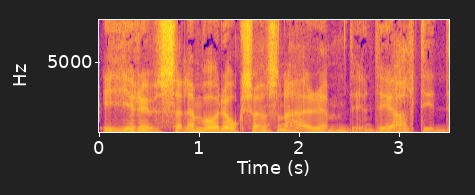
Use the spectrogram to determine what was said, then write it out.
I Jerusalem var det också en sån här, eh, det, det är alltid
